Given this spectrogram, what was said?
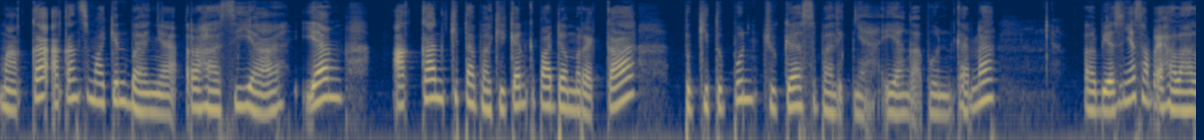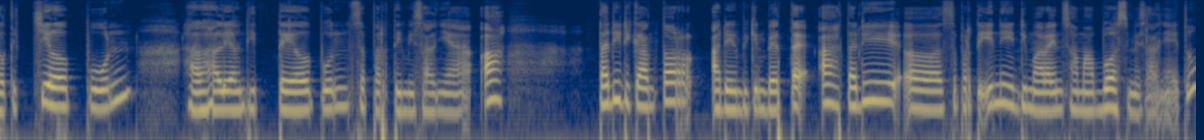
maka akan semakin banyak rahasia yang akan kita bagikan kepada mereka. Begitupun juga sebaliknya, ya enggak pun, karena e, biasanya sampai hal-hal kecil pun, hal-hal yang detail pun, seperti misalnya, ah tadi di kantor ada yang bikin bete, ah tadi e, seperti ini dimarahin sama bos misalnya itu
